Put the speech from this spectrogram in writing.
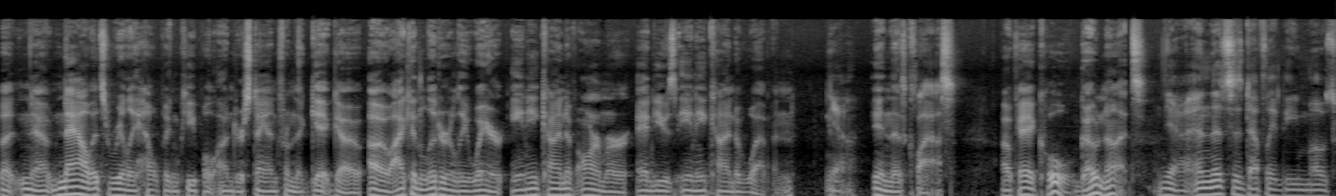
But no, now it's really helping people understand from the get go. Oh, I can literally wear any kind of armor and use any kind of weapon yeah. in this class. Okay, cool. Go nuts. Yeah, and this is definitely the most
